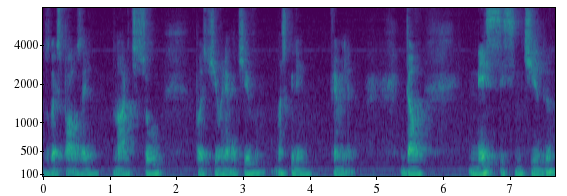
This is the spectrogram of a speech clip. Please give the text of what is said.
os dois polos aí, norte, sul, positivo e negativo, masculino, feminino. Então, nesse sentido,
